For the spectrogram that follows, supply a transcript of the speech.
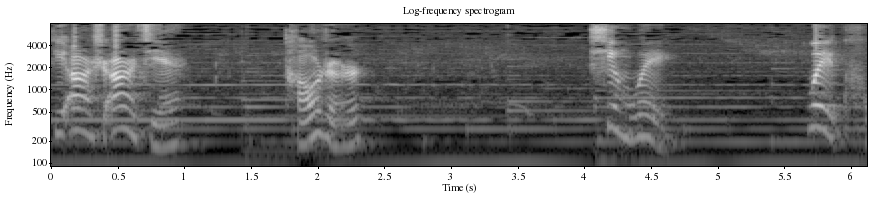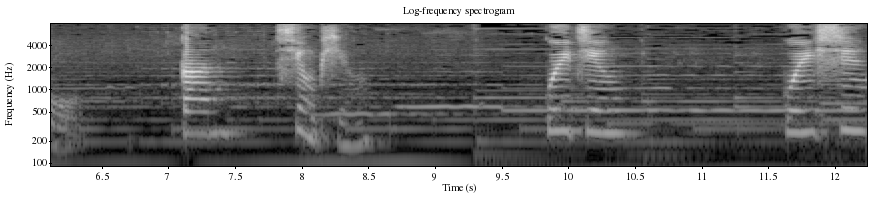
第二十二节，桃仁儿，性味，味苦，甘，性平，归经，归心、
